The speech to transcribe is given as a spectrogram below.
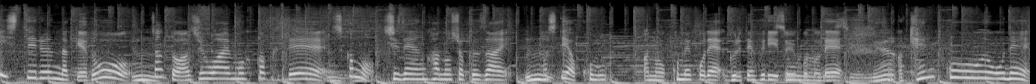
りしてるんだけど、うん。ちゃんと味わいも深くて、うん。しかも自然派の食材、うん。ましてやこあの米粉でグルテンフリーということでなんか健康をね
